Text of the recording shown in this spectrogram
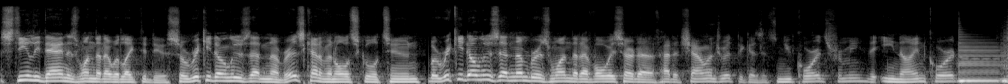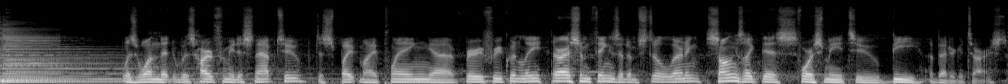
Steely Dan is one that I would like to do. So Rikki Don't Lose That Number is kind of an old school tune, but Rikki Don't Lose That Number is one that I've always heard I've had a challenge with because it's new chords for me. The E9 chord was one that was hard for me to snap to, despite my playing uh, very frequently. There are some things that I'm still learning. Songs like this force me to be a better guitarist.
